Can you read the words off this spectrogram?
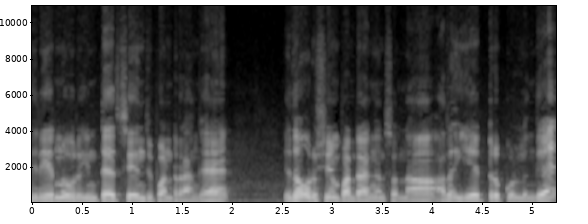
திடீர்னு ஒரு இன்டர்சேஞ்ச் பண்ணுறாங்க ஏதோ ஒரு விஷயம் பண்ணுறாங்கன்னு சொன்னால் அதை ஏற்றுக்கொள்ளுங்கள்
